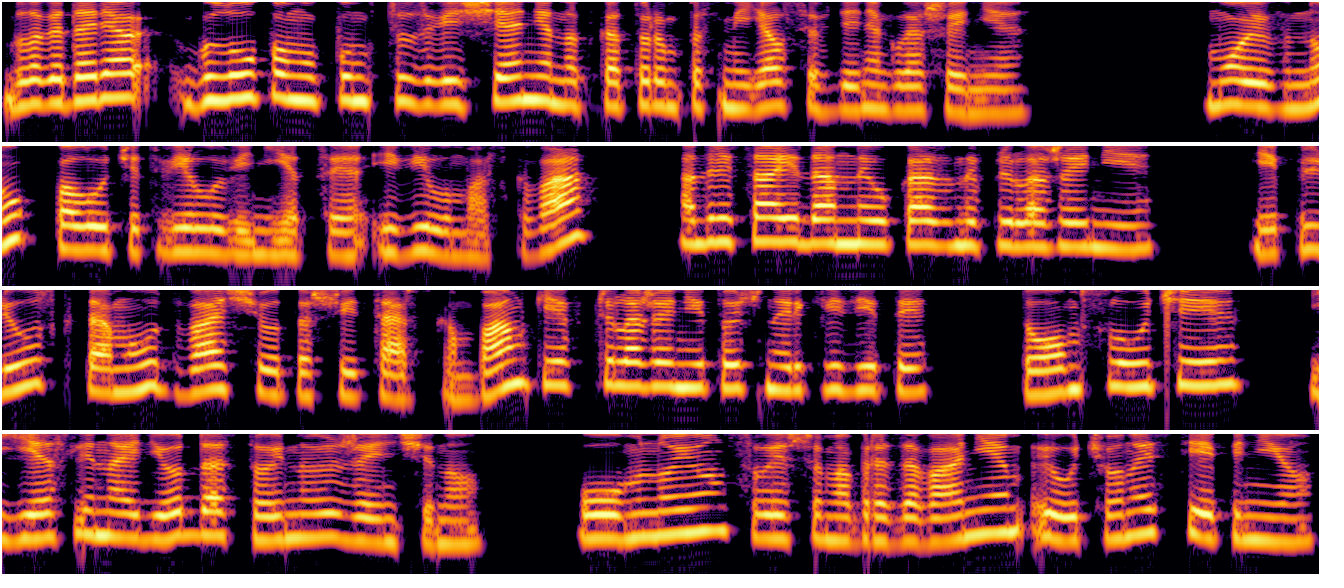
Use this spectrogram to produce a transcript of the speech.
Благодаря глупому пункту завещания, над которым посмеялся в день оглашения. Мой внук получит виллу Венеция и виллу Москва, адреса и данные указаны в приложении, и плюс к тому два счета в швейцарском банке в приложении точные реквизиты, том случае, если найдет достойную женщину, умную, с высшим образованием и ученой степенью,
